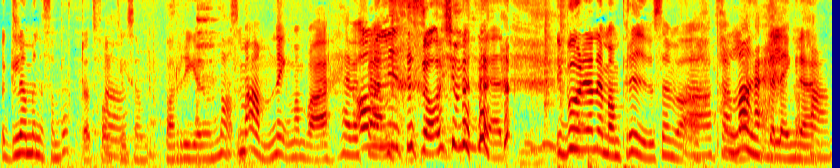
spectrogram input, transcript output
jag glömmer nästan bort att folk liksom bara ryggar undan. Som amning, man bara häver Ja fram. men lite så, är det. I början är man pryd och sen bara, Ja, ah, sen pallar inte äh, längre.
